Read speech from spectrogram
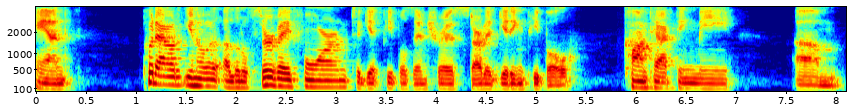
and put out you know a, a little survey form to get people's interest started getting people contacting me. Um,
